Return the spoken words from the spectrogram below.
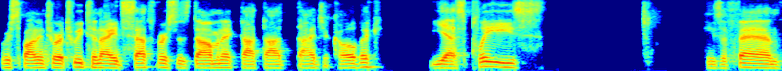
responding to our tweet tonight Seth versus Dominic dot dot Dijakovic. Yes, please. He's a fan.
